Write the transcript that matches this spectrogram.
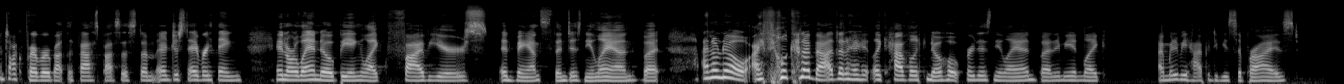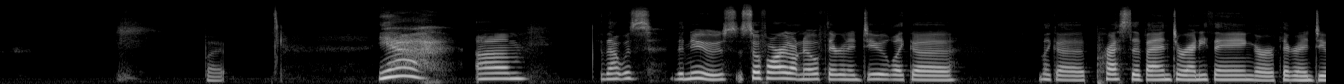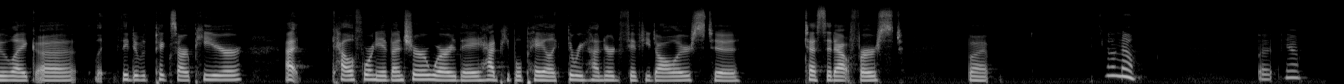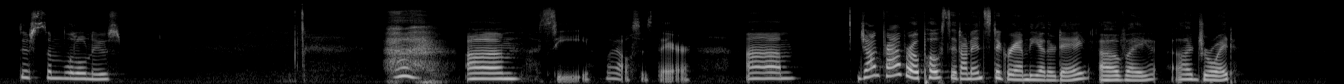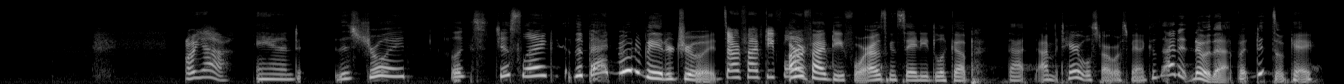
talk forever about the fast pass system and just everything in Orlando being like five years advanced than Disneyland. But I don't know. I feel kind of bad that I like have like no hope for Disneyland. But I mean, like, I'm gonna be happy to be surprised. But yeah, um, that was the news so far. I don't know if they're gonna do like a like a press event or anything, or if they're gonna do like a like they did with Pixar Pier California Adventure where they had people pay like three hundred fifty dollars to test it out first. But I don't know. But yeah, there's some little news. um, let's see what else is there. Um, Jon Favreau posted on Instagram the other day of a, a droid, Oh yeah, and this droid looks just like the Bad Motivator droid. it's R five D four. R5D4. I was going to say I need to look up that. I'm a terrible Star Wars fan because I didn't know that, but it's okay.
